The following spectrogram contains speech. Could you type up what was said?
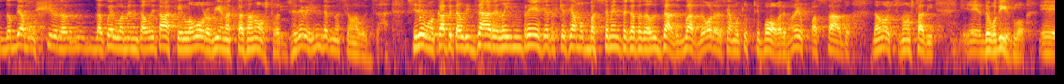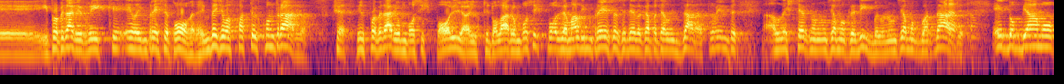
dobbiamo uscire da, da, quella mentalità che il lavoro viene a casa nostra, si deve internazionalizzare, si devono capitalizzare le imprese perché siamo bassamente capitalizzati, guarda, ora siamo tutti poveri, ma nel passato da noi ci sono stati, eh, devo dirlo, eh, i proprietari ricchi e le imprese povere, invece va fatto il contrario. Cioè il proprietario un po' si spoglia, il titolare un po' si spoglia, ma l'impresa si deve capitalizzare, altrimenti all'esterno non siamo credibili, non siamo guardati. Certo. e dobbiamo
